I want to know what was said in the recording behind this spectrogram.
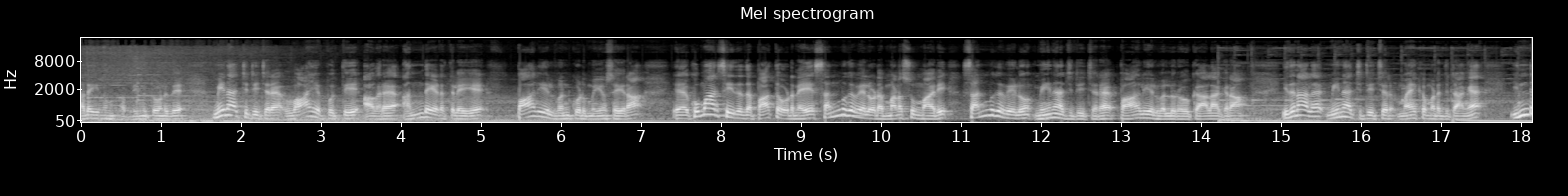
அடையணும் அப்படின்னு தோணுது. மீனாட்சி டீச்சரை வாயை புத்தி அவரை அந்த இடத்துலையே பாலியல் வன்கொடுமையும் செய்கிறான் குமார் செய்ததை பார்த்த உடனே சண்முகவேலோட மனசும் மாறி சண்முகவேலும் மீனாட்சி டீச்சரை பாலியல் வல்லுறவுக்கு ஆளாகிறான் இதனால் மீனாட்சி டீச்சர் மயக்கம் அடைஞ்சிட்டாங்க இந்த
